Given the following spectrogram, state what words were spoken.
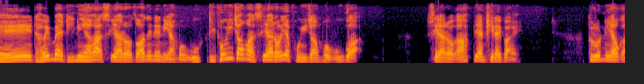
အေးဒါပေမဲ့ဒီနေရာကဆရာတော်သွားတဲ့နေရာမဟုတ်ဘူးဒီဘုန်းကြီးကျောင်းကဆရာတော်ရဲ့ဘုန်းကြီးကျောင်းမဟုတ်ဘူးကွဆရာတော်ကပြန်ဖြေလိုက်ပါတယ်သူတို့နှစ်ယောက်က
